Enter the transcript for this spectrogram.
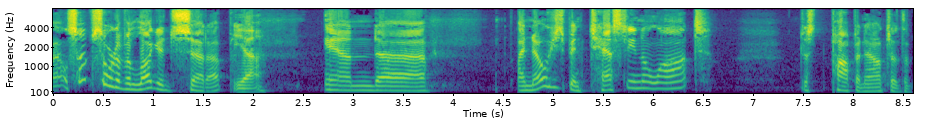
Well, some sort of a luggage setup. yeah? And uh, I know he's been testing a lot. Just popping out to the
